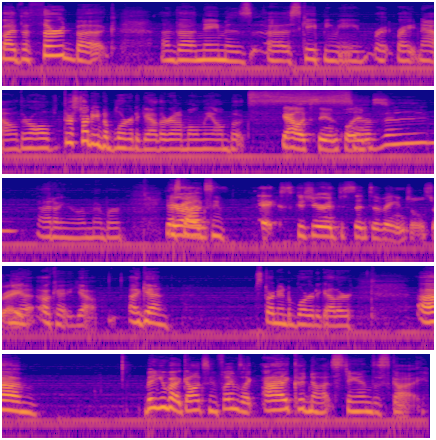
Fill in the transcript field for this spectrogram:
by the third book, and the name is uh, escaping me right, right now. They're all they're starting to blur together, and I'm only on books Galaxy in Flames. I don't even remember. Yes, you're Galaxy. six because you're in Descent of Angels, right? Yeah. Okay. Yeah. Again, starting to blur together. Um, but you about Galaxy in Flames, like I could not stand this guy.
